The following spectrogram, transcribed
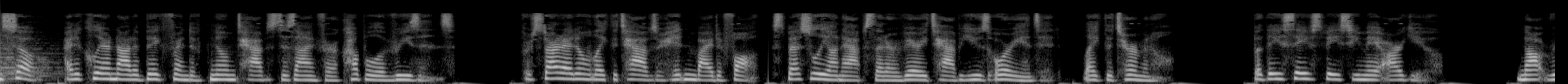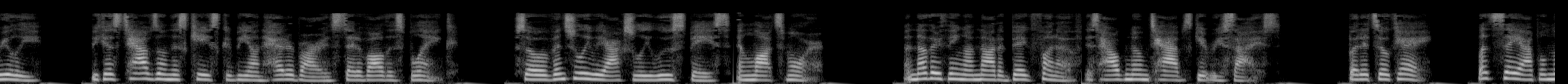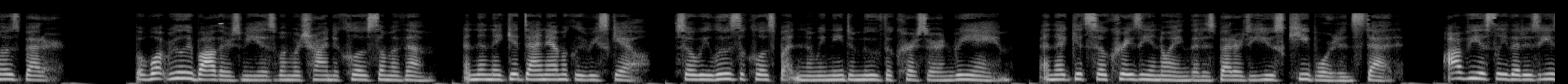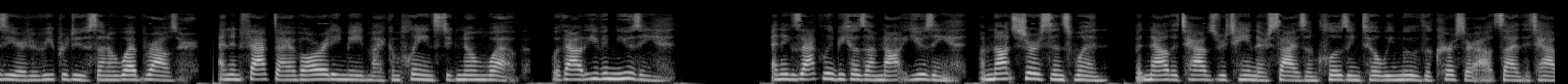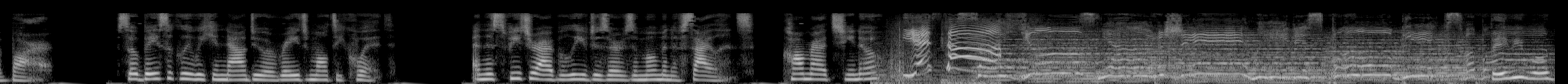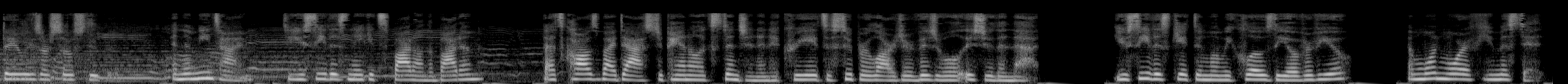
And so, I declare not a big friend of GNOME tabs design for a couple of reasons. For start I don't like the tabs are hidden by default, especially on apps that are very tab use oriented, like the terminal. But they save space you may argue. Not really! Because tabs on this case could be on header bar instead of all this blank. So eventually we actually lose space, and lots more. Another thing I'm not a big fan of is how GNOME tabs get resized. But it's okay! Let's say Apple knows better! But what really bothers me is when we're trying to close some of them, and then they get dynamically rescale, so we lose the close button and we need to move the cursor and re-aim, and that gets so crazy annoying that is better to use keyboard instead. Obviously that is easier to reproduce on a web browser, and in fact I have already made my complaints to GNOME Web, without even using it. And exactly because I'm not using it, I'm not sure since when, but now the tabs retain their size on closing till we move the cursor outside the tab bar. So basically we can now do a rage multi-quit. And this feature I believe deserves a moment of silence. Comrade Chino? Yes, Baby World dailies are so stupid. In the meantime, do you see this naked spot on the bottom? That's caused by Dash to panel extension and it creates a super larger visual issue than that. You see this kicked in when we close the overview? And one more if you missed it.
